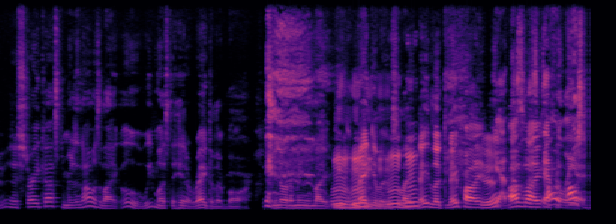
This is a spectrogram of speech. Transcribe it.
It was just straight customers, and I was like, "Ooh, we must have hit a regular bar." You know what I mean? Like Mhm, regulars. Like mhm. they look, they probably. Yeah. Yeah, I was was, like, I was, definitely I, was, it.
